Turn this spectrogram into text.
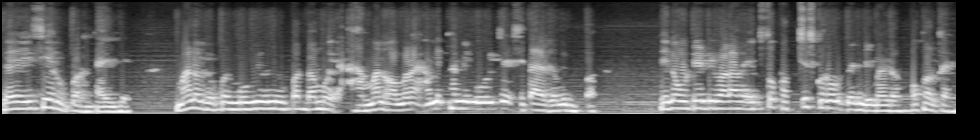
કે શેર ઉપર થાય છે. માનો કે કોઈ મૂવીની ઉપર દમ હોય આ માનો હમણાં આમિર ખાનની મૂવી છે, સિતારા જમીન ઉપર. તેનો ઓટીટી વાળા એકસો પચીસ કરોડ રૂપિયાની ડિમાન્ડ ઓફર કરી.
